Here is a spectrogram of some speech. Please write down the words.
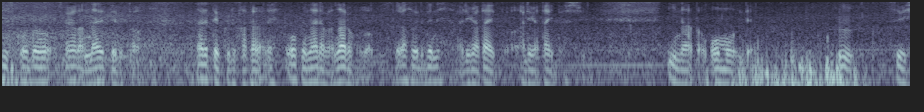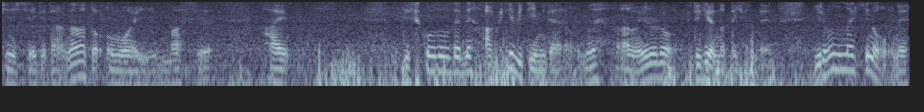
ディスコードの使い方に慣れてると慣れてくる方がね多くなればなるほどそれはそれでねありがたいとありがたいですしいいなと思うんで、うん、推進していけたらなと思います。はい。ディスコードでねアクティビティみたいなのもねあのいろいろできるようになってきたんでいろんな機能をね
